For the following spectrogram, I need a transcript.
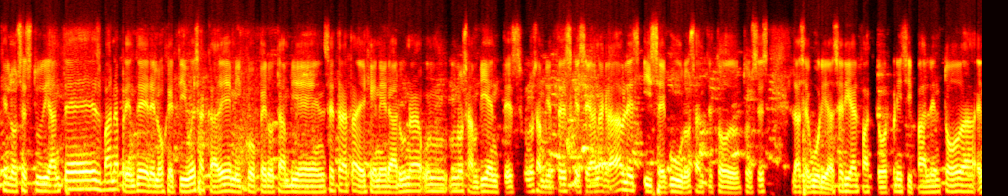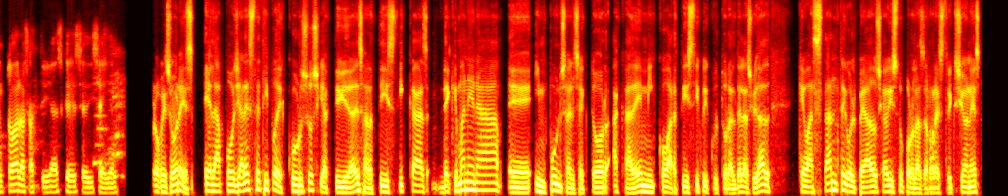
Que los estudiantes van a aprender, el objetivo es académico, pero también se trata de generar una, unos ambientes, unos ambientes que sean agradables y seguros ante todo. Entonces, la seguridad sería el factor principal en, toda, en todas las actividades que se diseñan. Profesores, el apoyar este tipo de cursos y actividades artísticas, ¿de qué manera eh, impulsa el sector académico, artístico y cultural de la ciudad, que bastante golpeado se ha visto por las restricciones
